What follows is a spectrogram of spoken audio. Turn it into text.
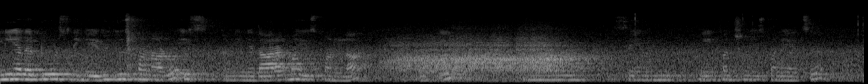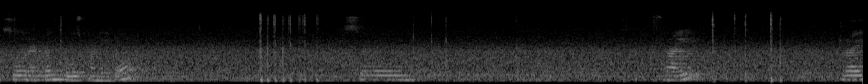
any other tools நீங்கள் எது யூஸ் பண்ணாலும் இஸ் நீங்கள் தாராளமாக யூஸ் பண்ணலாம். ஓகே மெயின் ஃபங்க்ஷன் யூஸ் பண்ணியாச்சு ஸோ ரெண்டும் க்ளோஸ் பண்ணிட்டோம் so right try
